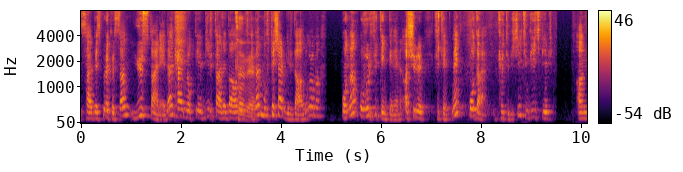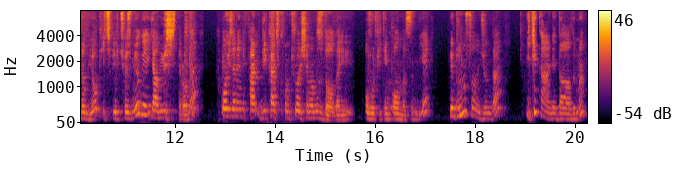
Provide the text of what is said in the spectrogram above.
serbest bırakırsan 100 tane eder. Her noktaya bir tane dağılım eder. Muhteşem bir dağılım olur ama ona overfitting denir. Yani aşırı fit etmek. O da kötü bir şey. Çünkü hiçbir anlamı yok. Hiçbir çözümü ve yanlıştır o da. O yüzden hani birkaç kontrol şemamız da oldu. Hani overfitting olmasın diye. Ve bunun sonucunda iki tane dağılımın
